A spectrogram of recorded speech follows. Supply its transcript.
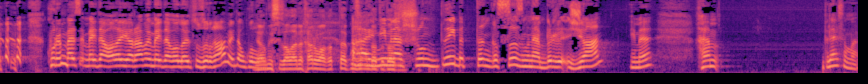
Күренмәс мәйдәм, алай ярамый мәйдәм, алай сузырга мәйдәм кулың. Ягъни сез аларны һәр вакытта күз Ай, уңында мин менә шундый бер тынгысыз менә бер җан, ниме? Һәм беләсеңме,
